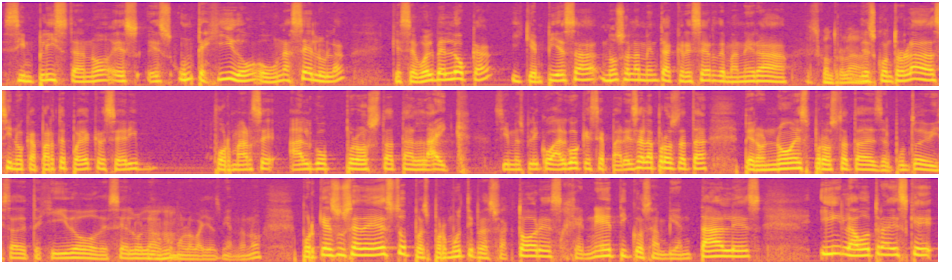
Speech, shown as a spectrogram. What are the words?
simplista, ¿no? Es, es un tejido o una célula que se vuelve loca y que empieza no solamente a crecer de manera Descontrolado. descontrolada, sino que aparte puede crecer y formarse algo próstata-like. ¿Sí me explico? Algo que se parece a la próstata, pero no es próstata desde el punto de vista de tejido o de célula o como lo vayas viendo, ¿no? ¿Por qué sucede esto? Pues por múltiples factores genéticos, ambientales. Y la otra es que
